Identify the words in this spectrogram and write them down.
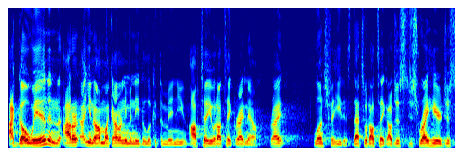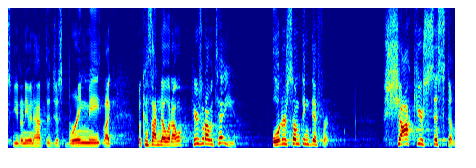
I go in and I don't you know, I'm like I don't even need to look at the menu. I'll tell you what I'll take right now, right? Lunch fajitas. That's what I'll take. I'll just just right here just you don't even have to just bring me like because I know what I want. Here's what I would tell you. Order something different. Shock your system.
